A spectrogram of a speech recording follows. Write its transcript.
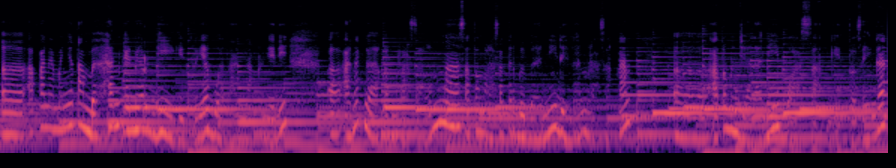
e, apa namanya tambahan energi gitu ya buat anak. Jadi e, anak gak akan merasa lemas atau merasa terbebani dengan merasakan atau menjalani puasa gitu. Sehingga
